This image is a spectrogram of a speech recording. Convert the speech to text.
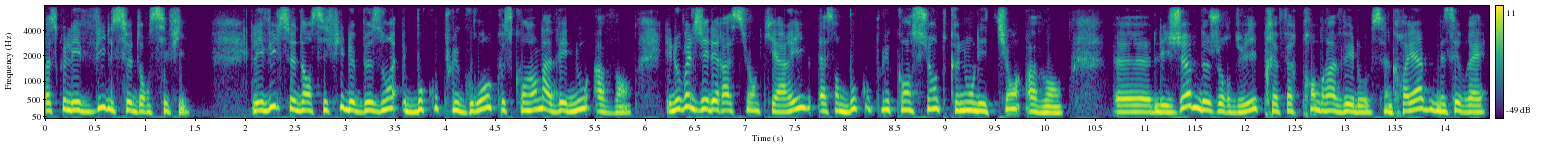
parce que les villes se densifient. Les villes se densifient, le besoin est beaucoup plus gros que ce qu'on en avait nous avant. Les nouvelles générations qui arrivent, elles sont beaucoup plus conscientes que nous l'étions avant. Euh, les jeunes d'aujourd'hui préfèrent prendre un vélo. C'est incroyable, mais c'est vrai.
